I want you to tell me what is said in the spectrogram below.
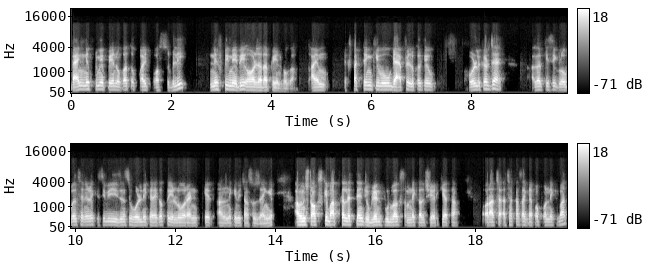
बैंक निफ्टी में पेन होगा तो क्वाइट पॉसिबली निफ्टी में भी और ज़्यादा पेन होगा। आई एम एक्सपेक्टिंग कि वो गैप फिल करके होल्ड कर जाए। अगर किसी ग्लोबल सेनेरियो किसी भी रीजन से होल्ड नहीं करेगा तो ये लोअर एंड के आने के भी चांसेस जाएँगे। अब हम स्टॉक्स की बात कर लेते हैं। जुबलेंट फ़ूड वर्क हमने कल शेयर किया था। और अच्छा अच्छा खासा गैप अप होने के बाद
